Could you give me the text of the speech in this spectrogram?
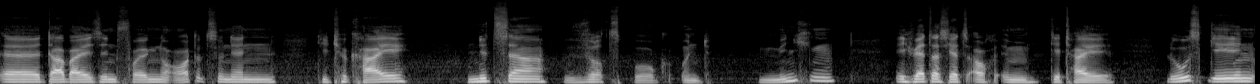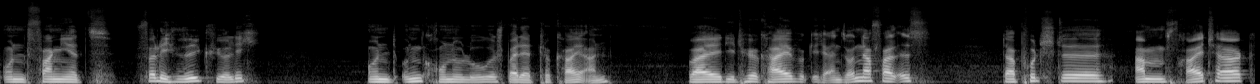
äh, dabei sind folgende Orte zu nennen: die Türkei, Nizza, Würzburg und München. Ich werde das jetzt auch im Detail losgehen und fange jetzt völlig willkürlich und unchronologisch bei der Türkei an, weil die Türkei wirklich ein Sonderfall ist. Da putschte am Freitag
